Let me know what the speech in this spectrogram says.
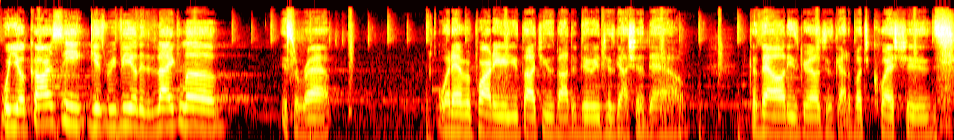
when your car seat gets revealed at the nightclub, it's a wrap. Whatever party you thought you was about to do, it just got shut down. Because now all these girls just got a bunch of questions.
